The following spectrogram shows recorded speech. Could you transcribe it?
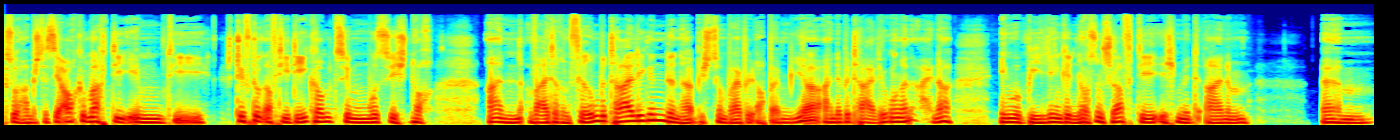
so habe ich das ja auch gemacht, die eben die Stiftung auf die Idee kommt, sie muss sich noch an weiteren Firmen beteiligen, dann habe ich zum Beispiel auch bei mir eine Beteiligung an einer Immobiliengenossenschaft, die ich mit einem ähm,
